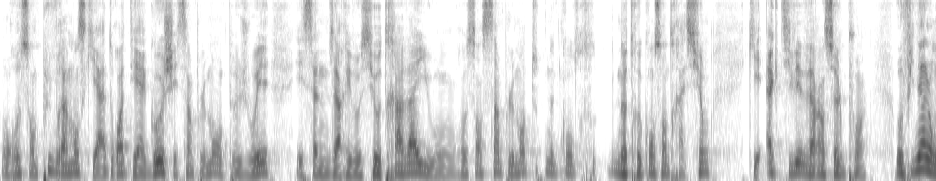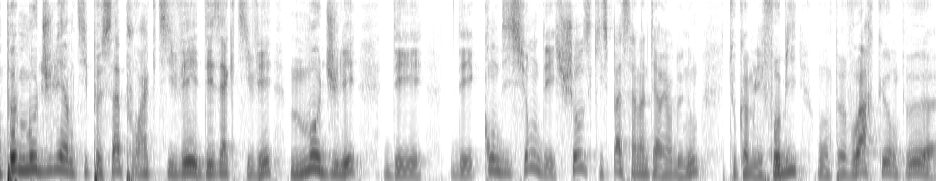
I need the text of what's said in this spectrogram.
on ressent plus vraiment ce qui est à droite et à gauche et simplement on peut jouer. Et ça nous arrive aussi au travail où on ressent simplement toute notre, notre concentration qui est activée vers un seul point. Au final, on peut moduler un petit peu ça pour activer et désactiver, moduler des, des conditions, des choses qui se passent à l'intérieur de nous, tout comme les phobies, où on peut voir qu'on peut euh,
